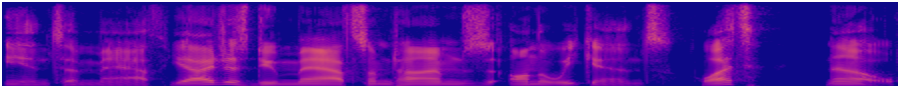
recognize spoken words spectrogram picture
into math? Yeah, I just do math sometimes on the weekends. What? No.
